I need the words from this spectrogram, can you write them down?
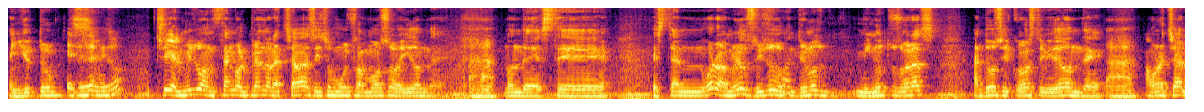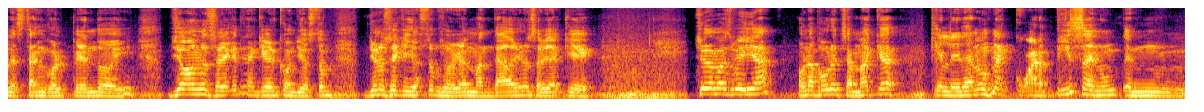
en YouTube. ¿Es ese mismo? Sí, el mismo donde están golpeando a la chava se hizo muy famoso ahí donde Ajá. donde este están, bueno, al menos se hizo durante unos minutos, horas, anduvo circulando este video donde Ajá. a una chava la están golpeando y yo no sabía que tenía que ver con Justop, yo no sé que Justop se lo habían mandado, yo no sabía que yo nada más veía a una pobre chamaca que le dan una cuartiza en un en,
